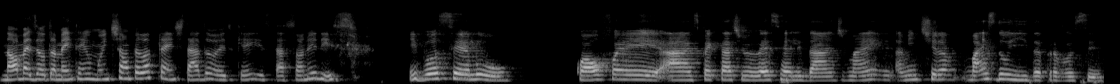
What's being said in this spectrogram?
Não, mas eu também tenho muito chão pela frente, tá doido? Que isso, tá só no início. E você, Lu? Qual foi a expectativa versus realidade, mais, a mentira mais doída para você?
